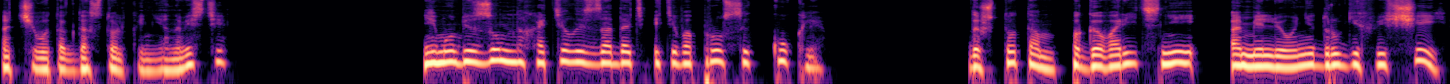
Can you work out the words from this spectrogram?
Отчего тогда столько ненависти? Ему безумно хотелось задать эти вопросы кукле. Да что там, поговорить с ней о миллионе других вещей?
